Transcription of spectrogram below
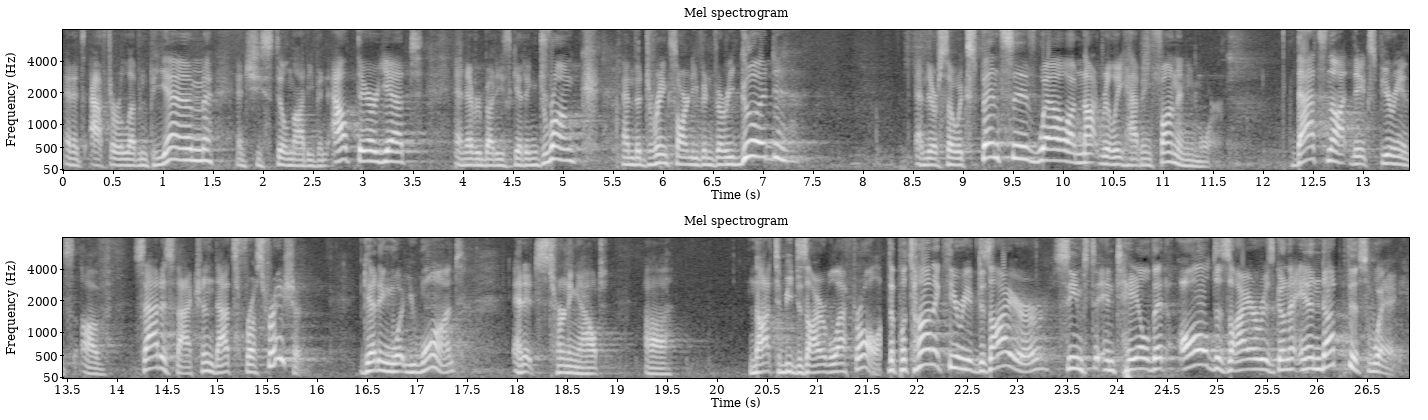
and it's after 11 p.m. and she's still not even out there yet, and everybody's getting drunk, and the drinks aren't even very good, and they're so expensive, well, I'm not really having fun anymore. That's not the experience of satisfaction, that's frustration. Getting what you want, and it's turning out uh, not to be desirable after all. The Platonic theory of desire seems to entail that all desire is going to end up this way.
